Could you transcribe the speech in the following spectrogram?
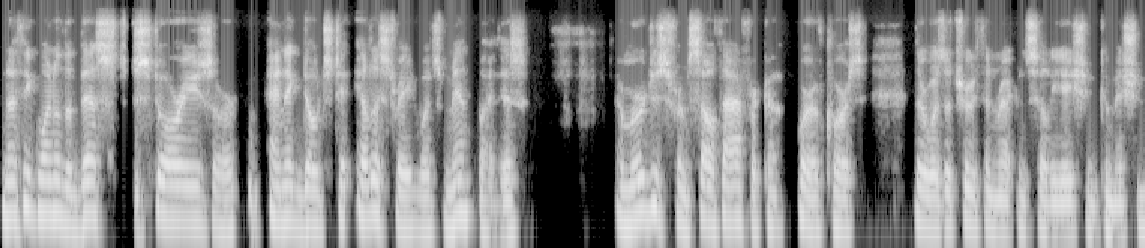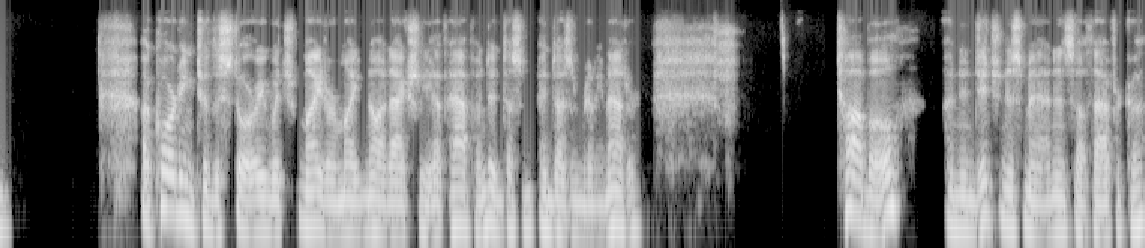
And I think one of the best stories or anecdotes to illustrate what's meant by this emerges from South Africa, where, of course, there was a Truth and Reconciliation Commission. According to the story, which might or might not actually have happened, it doesn't, it doesn't really matter. Thabo, an indigenous man in South Africa,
